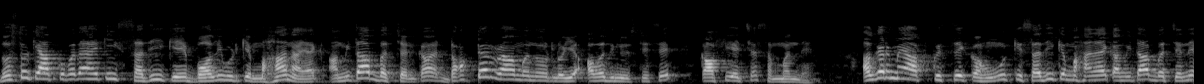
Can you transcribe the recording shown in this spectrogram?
दोस्तों, क्या आपको पता है कि सदी के बॉलीवुड के महानायक अमिताभ बच्चन का डॉक्टर राम मनोहर लोहिया अवध यूनिवर्सिटी से काफ़ी अच्छा संबंध है? अगर मैं आपको इससे कहूँ कि सदी के महानायक अमिताभ बच्चन ने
